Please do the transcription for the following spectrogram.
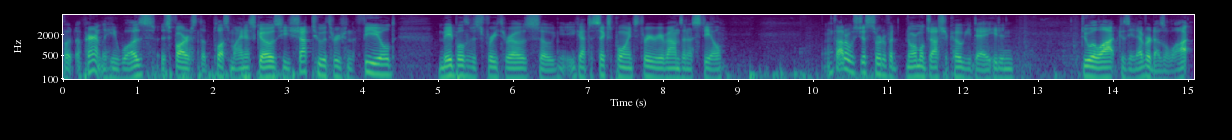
but apparently he was as far as the plus minus goes. He shot two or three from the field, made both of his free throws, so he got to six points, three rebounds, and a steal. I thought it was just sort of a normal Josh Okogie day. He didn't do a lot because he never does a lot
